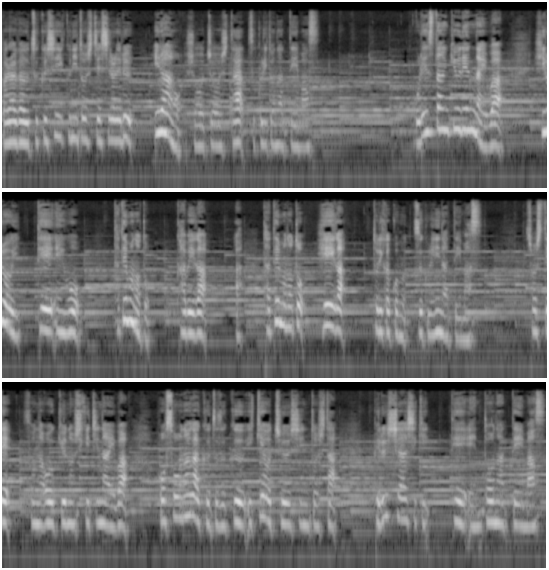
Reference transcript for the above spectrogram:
バラが美しい国として知られるイランを象徴した作りとなっています。ゴレスタン宮殿内は広い庭園を建物と壁が、あ、建物と塀が取り囲む作りになっています。そして、そんな王宮の敷地内は、細長く続く池を中心としたペルシャ式庭園となっています。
